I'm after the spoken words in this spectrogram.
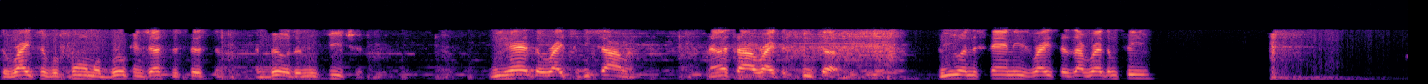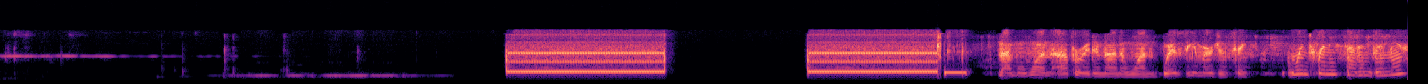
the right to reform a broken justice system and build a new future. We had the right to be silent. Now it's our right to speak up. Do you understand these rights as I read them to you? Operator 901, where's the emergency? 127 Brynmere.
